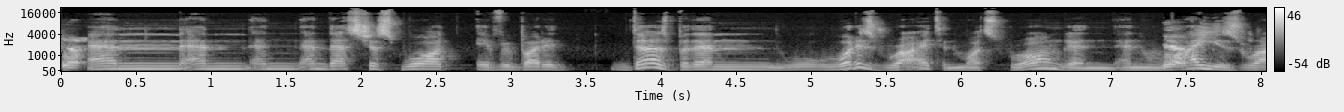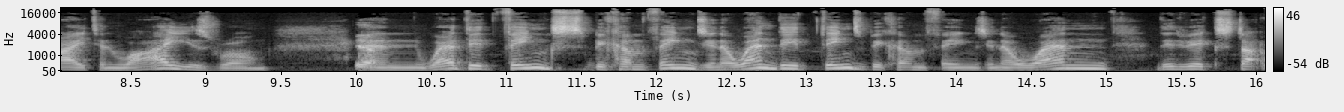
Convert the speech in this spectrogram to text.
yeah. Yeah. and and and and that's just what everybody does but then what is right and what's wrong and and why is right and why is wrong yeah. and where did things become things you know when did things become things you know when did we start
